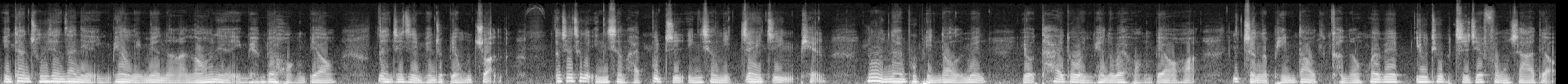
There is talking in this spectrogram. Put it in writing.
一旦出现在你的影片里面呢，然后你的影片被黄标，那你这支影片就不用转了。而且这个影响还不止影响你这一支影片，如果你那部频道里面有太多影片都被黄标的话，你整个频道可能会被 YouTube 直接封杀掉。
